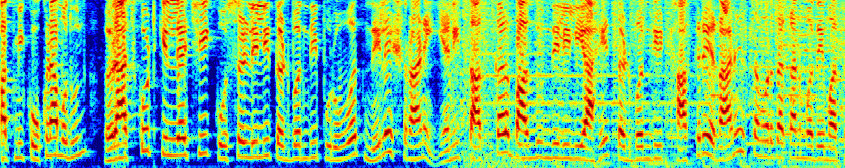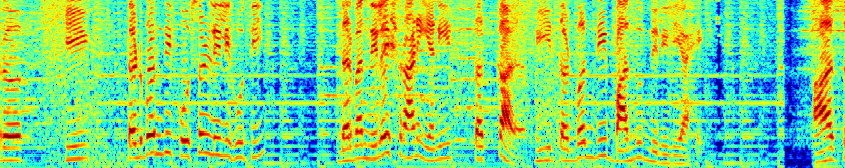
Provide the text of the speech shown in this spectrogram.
बातमी कोकणामधून. राजकोट किल्ल्याची कोसळलेली तटबंदी पूर्ववत निलेश राणे यांनी तात्काळ बांधून दिलेली आहे. तटबंदी ठाकरे राणे समर्थकांमध्ये मात्र ही तटबंदी कोसळलेली होती. दरम्यान निलेश राणे यांनी तत्काळ ही तटबंदी बांधून दिलेली आहे. आज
